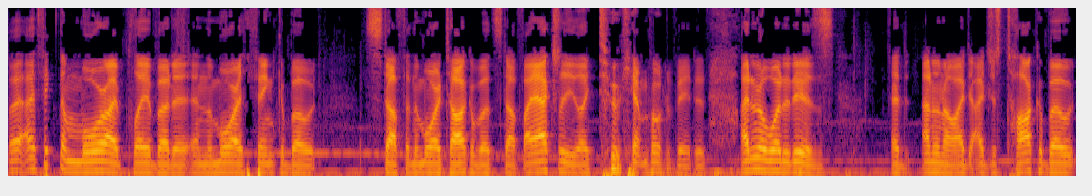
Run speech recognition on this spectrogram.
I think the more I play about it and the more I think about stuff and the more I talk about stuff, I actually like do get motivated. I don't know what it is. I, I don't know. I, I just talk about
